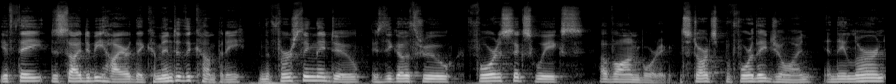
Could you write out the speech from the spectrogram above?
If they decide to be hired, they come into the company, and the first thing they do is they go through four to six weeks of onboarding. It starts before they join, and they learn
